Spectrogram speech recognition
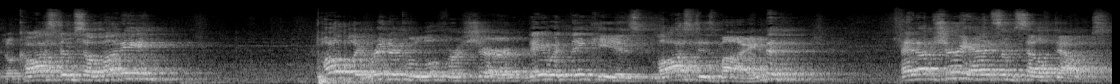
It'll cost him some money. Public ridicule for sure. They would think he has lost his mind. And I'm sure he had some self-doubt.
